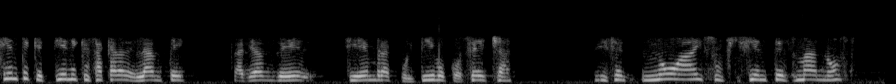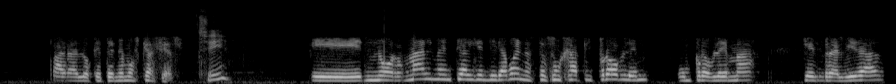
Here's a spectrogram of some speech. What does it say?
gente que tiene que sacar adelante tareas de siembra, cultivo, cosecha, dicen no hay suficientes manos para lo que tenemos que hacer. Sí. Eh, normalmente alguien dirá, bueno, esto es un happy problem, un problema que en realidad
